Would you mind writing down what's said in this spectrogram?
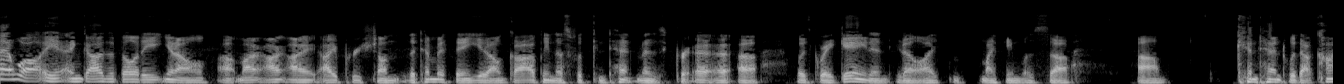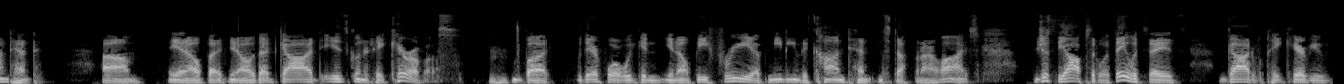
And well, and God's ability, you know, um, I, I, I preached on the Timothy, you know, godliness with contentment is great, uh, uh, with great gain. And, you know, I, my theme was, uh, um, content without content. Um, you know, but, you know, that God is going to take care of us. Mhm. But, therefore we can, you know, be free of needing the content and stuff in our lives. Just the opposite. of What they would say is God will take care of you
